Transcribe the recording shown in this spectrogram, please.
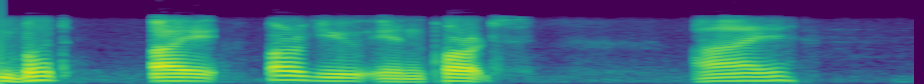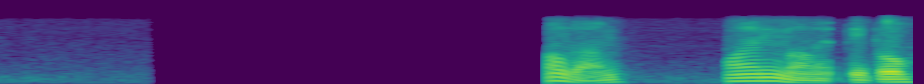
But I argue in parts I Hold on. One moment, people.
